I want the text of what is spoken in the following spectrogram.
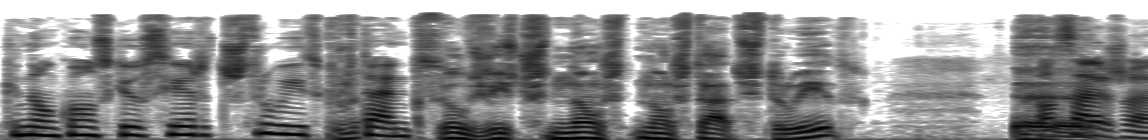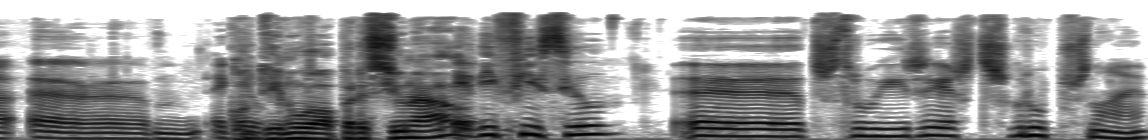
que não conseguiu ser destruído portanto. pelos vistos não não está destruído. Ou seja uh, continua operacional. É difícil uh, destruir estes grupos não é?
